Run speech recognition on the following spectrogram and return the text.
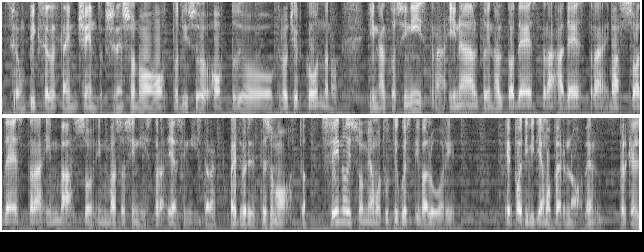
se un pixel sta in centro ce ne sono 8, di, 8 che lo circondano, in alto a sinistra, in alto, in alto a destra, a destra, in basso a destra, in basso, in basso a sinistra e a sinistra. Avete presente? Sono 8. Se noi sommiamo tutti questi valori e poi dividiamo per 9, perché è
